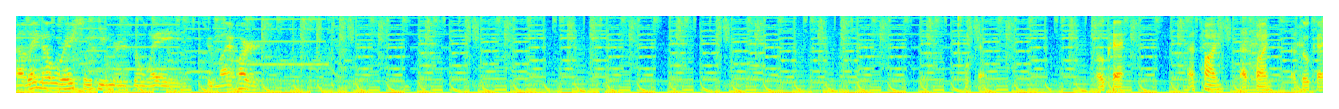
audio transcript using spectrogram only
Now they know racial humor is the way to my heart. Okay. Okay. That's fine. That's fine. That's okay.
